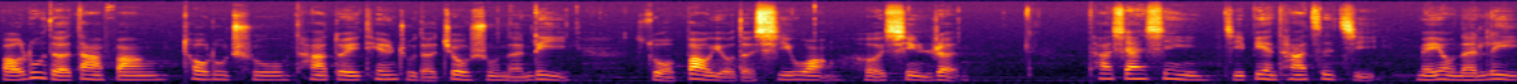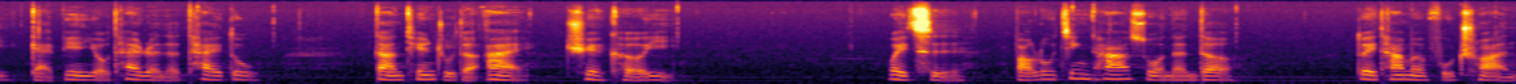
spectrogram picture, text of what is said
保罗的大方透露出他对天主的救赎能力所抱有的希望和信任。他相信，即便他自己没有能力改变犹太人的态度，但天主的爱却可以。为此，保禄尽他所能的。对他们服传，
